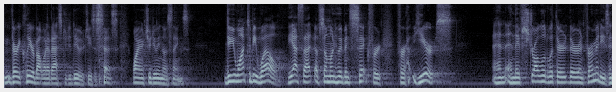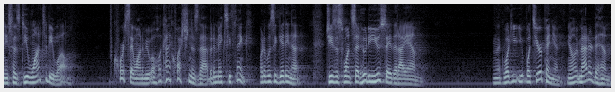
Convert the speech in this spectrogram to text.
I'm very clear about what I've asked you to do, Jesus says. Why aren't you doing those things? Do you want to be well? He asked that of someone who had been sick for, for years and, and they've struggled with their, their infirmities. And he says, Do you want to be well? Of course they want to be well. What kind of question is that? But it makes you think. What was he getting at? Jesus once said, Who do you say that I am? I'm like, what you, what's your opinion? You know, it mattered to him.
